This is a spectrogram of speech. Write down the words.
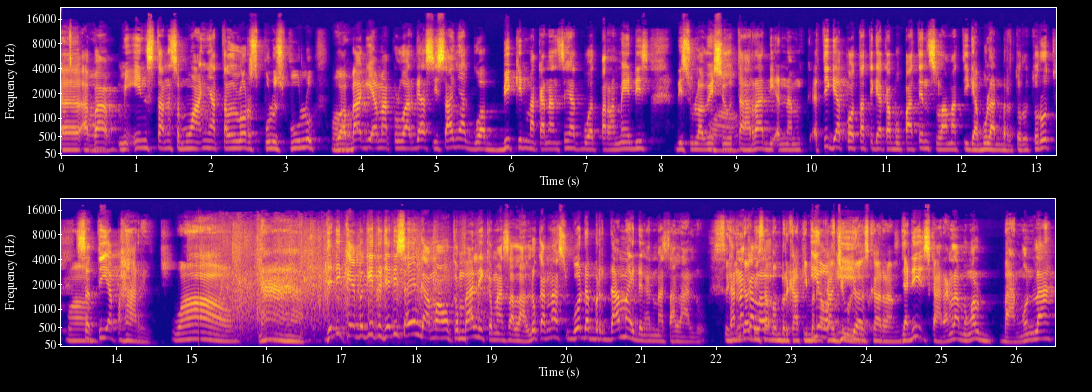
Eh, apa mie instan semuanya telur 10-10 gua Wow. bagi sama keluarga sisanya gua bikin makanan sehat buat para medis di Sulawesi Wow. Utara di enam eh, tiga kota tiga kabupaten selama tiga bulan berturut-turut Wow. setiap hari Wow. Nah, jadi kayak begitu. Jadi saya nggak mau kembali ke masa lalu karena gue udah berdamai dengan masa lalu. Sehingga Karena kalau- bisa memberkati mereka Yoi. juga sekarang. Jadi sekarang lah Mongol bangunlah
